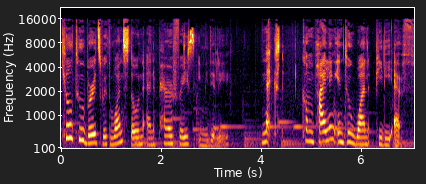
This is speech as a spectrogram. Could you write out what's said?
kill two birds with one stone and paraphrase immediately. Next, compiling into one PDF.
